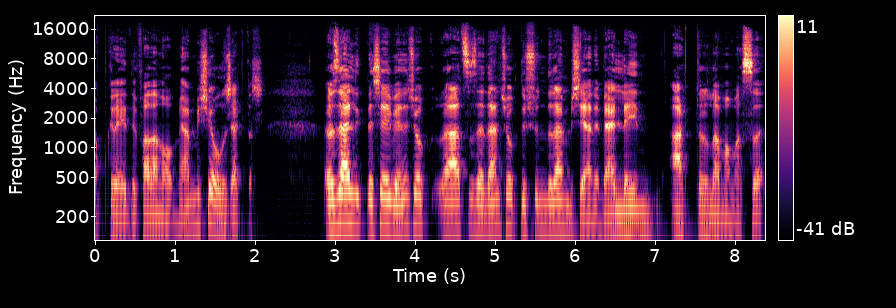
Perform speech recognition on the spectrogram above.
upgrade'i falan olmayan bir şey olacaktır. Özellikle şey beni çok rahatsız eden, çok düşündüren bir şey yani belleğin arttırılamaması.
